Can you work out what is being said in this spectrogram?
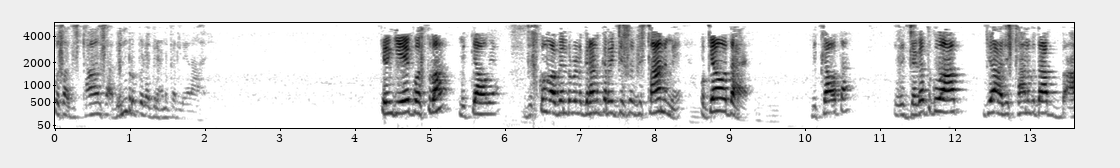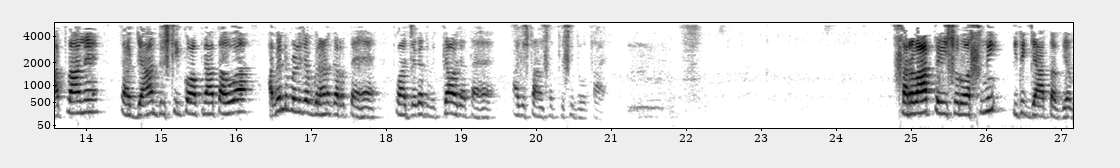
उस अधिष्ठान से अभिन्न रूप में ग्रहण कर लेना है। क्योंकि एक वस्तु मिथ्या हो गया। जिसको हम अभिन्न रूप ग्रहण कर रहे जिस अधिष्ठान में, वो क्या होता है? मिथ्या होता है। जगत को आप जो अधिष्ठान बता आत्मा में ज्ञान दृष्टि को अपनाता हुआ अभिन्न रूप जब ग्रहण करते हैं तो वह जगत मिथ्या हो जाता है, अधिष्ठान सत्य सिद्ध होता है। सर्वात्म ईश्वर अस्मी इति ज्ञातव्यम।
